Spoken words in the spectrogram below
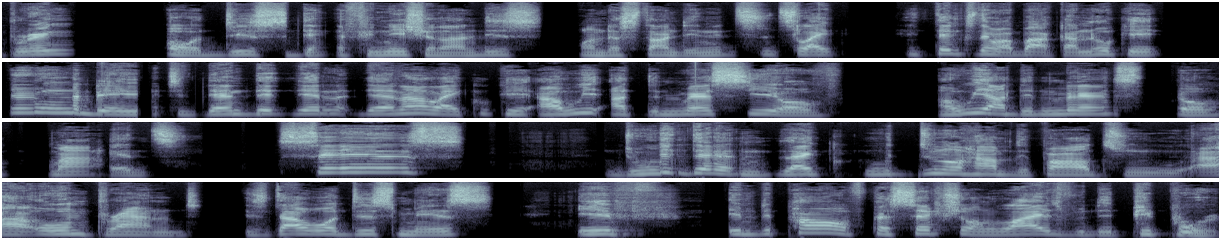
bring or this definition and this understanding, it's it's like it takes them aback. And okay, even they then they, they they're now like, okay, are we at the mercy of are we at the mercy of markets? Since do we then like we do not have the power to our own brand? Is that what this means? If if the power of perception lies with the people,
